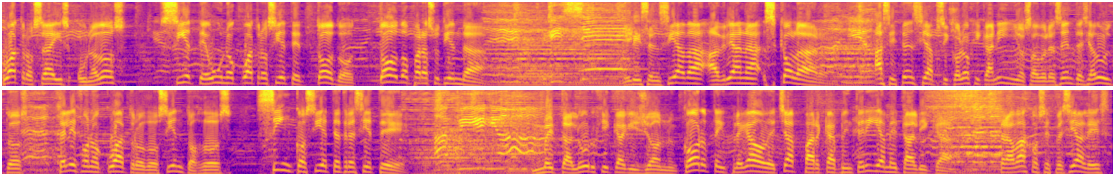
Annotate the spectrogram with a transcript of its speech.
4612-7147. Todo, todo para su tienda. Licenciada Adriana Scholar. Asistencia psicológica a niños, adolescentes y adultos. Teléfono 4202-5737. Metalúrgica Guillón. Corte y plegado de chapar, carpintería metálica. Trabajos especiales.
